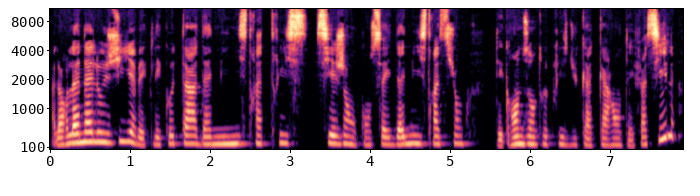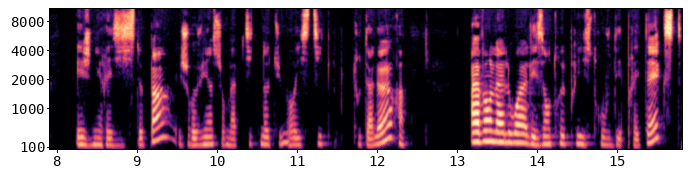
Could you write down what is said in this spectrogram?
Alors l'analogie avec les quotas d'administratrices siégeant au conseil d'administration des grandes entreprises du CAC 40 est facile, et je n'y résiste pas, et je reviens sur ma petite note humoristique tout à l'heure. Avant la loi, les entreprises trouvent des prétextes,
